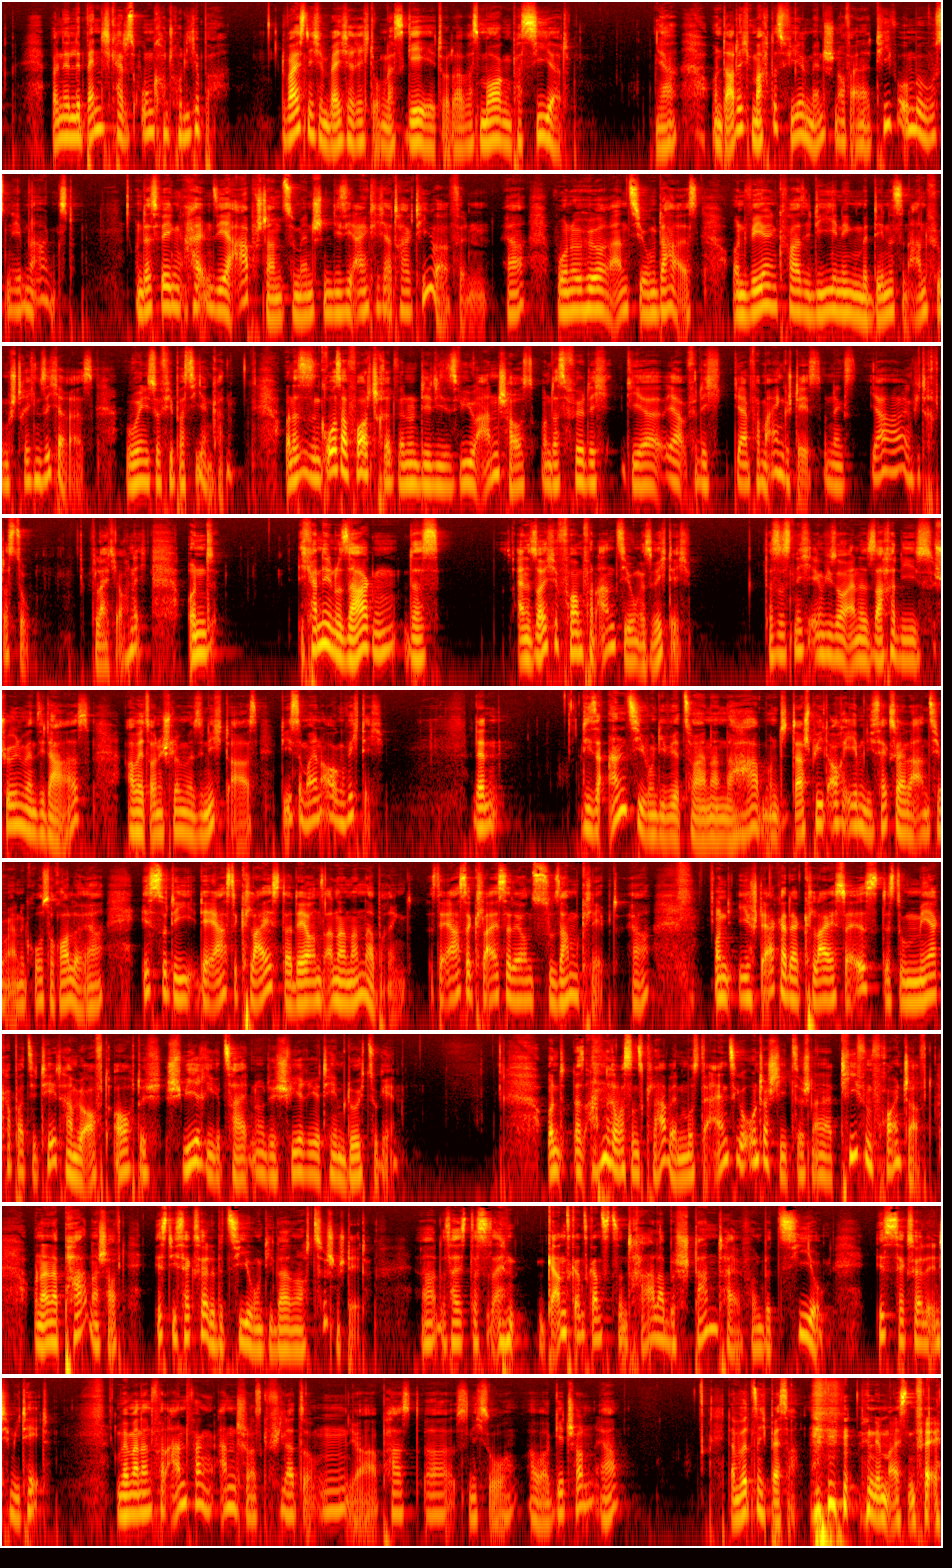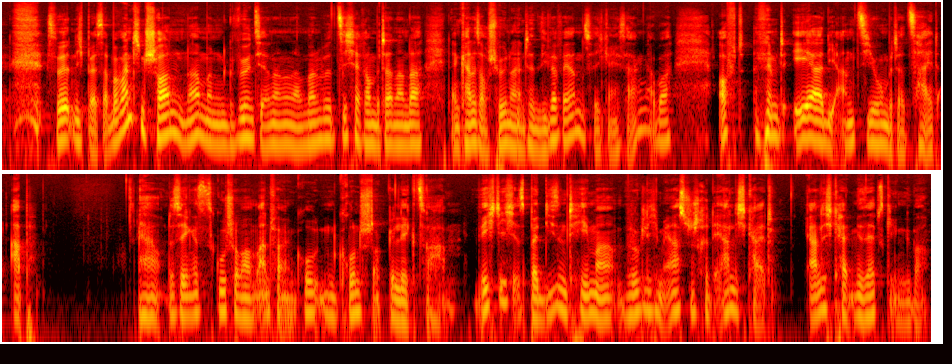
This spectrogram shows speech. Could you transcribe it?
Weil eine Lebendigkeit ist unkontrollierbar. Du weißt nicht, in welche Richtung das geht oder was morgen passiert. Ja, und dadurch macht es vielen Menschen auf einer tief unbewussten Ebene Angst. Und deswegen halten sie ja Abstand zu Menschen, die sie eigentlich attraktiver finden, ja, wo eine höhere Anziehung da ist und wählen quasi diejenigen, mit denen es in Anführungsstrichen sicherer ist, wo nicht so viel passieren kann. Und das ist ein großer Fortschritt, wenn du dir dieses Video anschaust und das für dich dir ja für dich dir einfach mal eingestehst und denkst, ja, irgendwie trifft das zu. Vielleicht auch nicht. Und ich kann dir nur sagen, dass eine solche Form von Anziehung ist wichtig. Das ist nicht irgendwie so eine Sache, die ist schön, wenn sie da ist, aber jetzt auch nicht schlimm, wenn sie nicht da ist. Die ist in meinen Augen wichtig. Denn diese Anziehung, die wir zueinander haben, und da spielt auch eben die sexuelle Anziehung eine große Rolle, ja, ist so die, der erste Kleister, der uns aneinander bringt. Ist der erste Kleister, der uns zusammenklebt, ja. Und je stärker der Kleister ist, desto mehr Kapazität haben wir oft auch durch schwierige Zeiten und durch schwierige Themen durchzugehen. Und das andere, was uns klar werden muss, der einzige Unterschied zwischen einer tiefen Freundschaft und einer Partnerschaft ist die sexuelle Beziehung, die da noch zwischensteht. Ja, das heißt, das ist ein ganz, ganz, ganz zentraler Bestandteil von Beziehung, ist sexuelle Intimität. Und wenn man dann von Anfang an schon das Gefühl hat, so, mh, hm, ja, passt, äh, ist nicht so, aber geht schon, ja, dann wird es nicht besser. In den meisten Fällen. Es wird nicht besser. Bei manchen schon, ne? man gewöhnt sich aneinander, man wird sicherer miteinander, dann kann es auch schöner, intensiver werden, das will ich gar nicht sagen, aber oft nimmt eher die Anziehung mit der Zeit ab. Ja, deswegen ist es gut, schon mal am Anfang einen Grundstock gelegt zu haben. Wichtig ist bei diesem Thema wirklich im ersten Schritt Ehrlichkeit. Ehrlichkeit mir selbst gegenüber.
